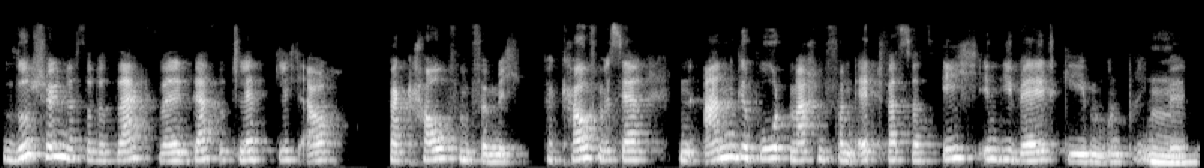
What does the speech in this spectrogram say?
so schön, dass du das sagst, weil das ist letztlich auch Verkaufen für mich. Verkaufen ist ja ein Angebot machen von etwas, was ich in die Welt geben und bringen will. Mm.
